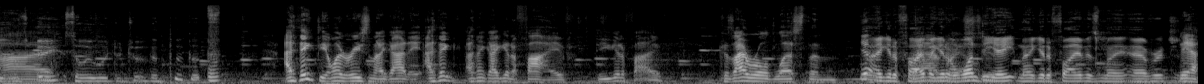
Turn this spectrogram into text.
I- I think the only reason I got eight, I think I think I get a five. Do you get a five? Because I rolled less than. Yeah, the- I get a five. I get a one d eight, and I get a five as my average. Yeah,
